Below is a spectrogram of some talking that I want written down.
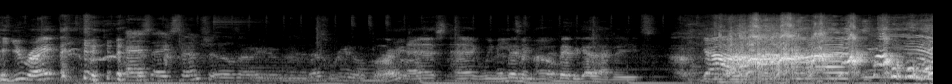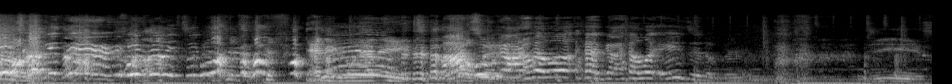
you right? Hashtag stem cells out here, man. That's real, bro. Right. Hashtag we That need baby, to know. that baby gotta have AIDS. God He took it there. He really took it. What the fuck? That baby gonna have AIDS. Natsu got hella had got hella AIDS in him, man. Jeez.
